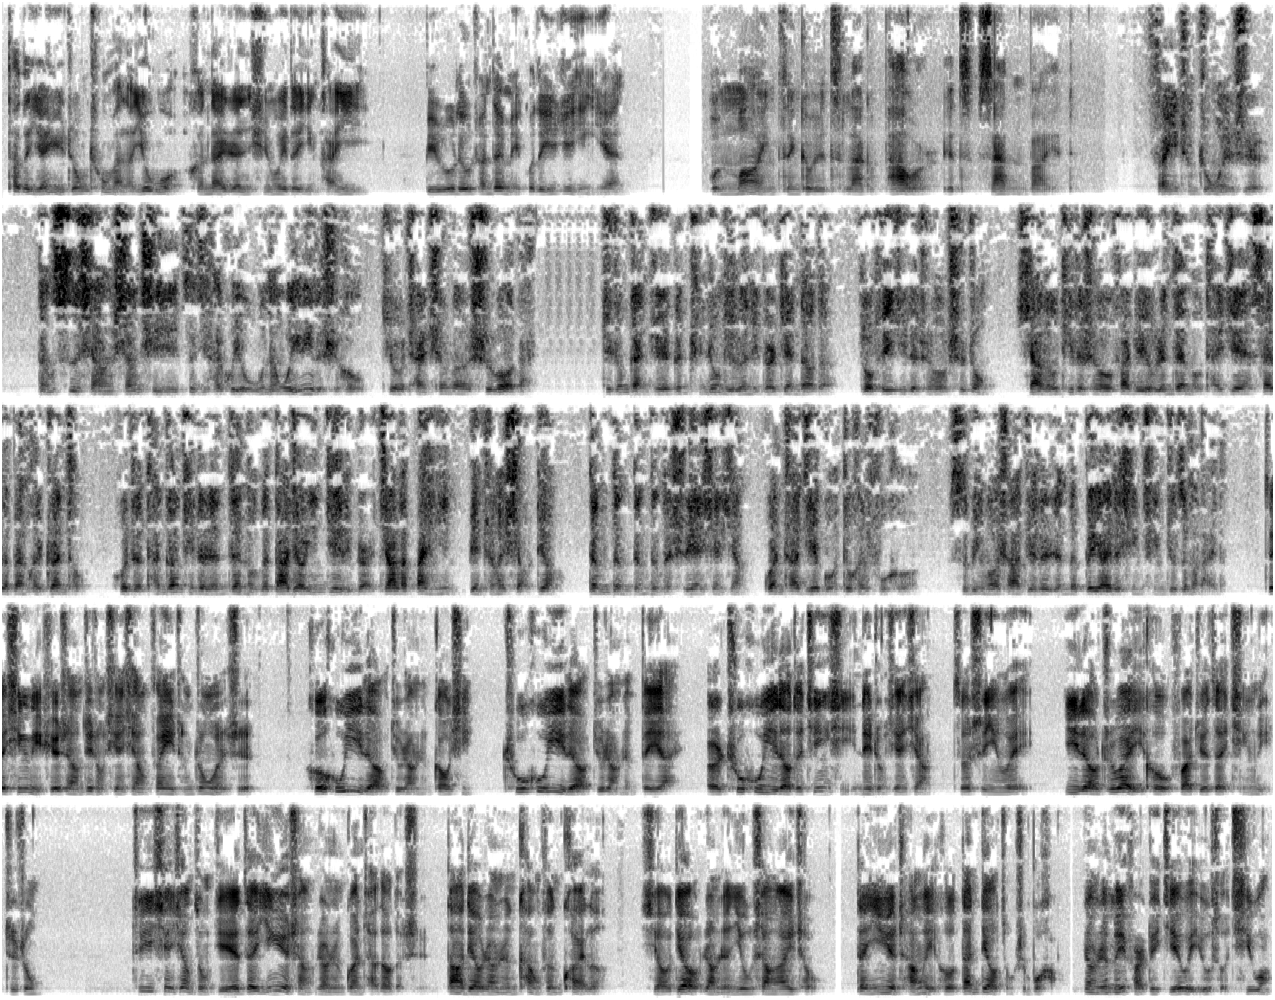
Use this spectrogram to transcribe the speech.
他的言语中充满了幽默和耐人寻味的隐含意义，比如流传在美国的一句引言：“When mind think of its lack of power, it's saddened by it。”翻译成中文是：当思想想起自己还会有无能为力的时候，就产生了失落感。这种感觉跟群众理论里边见到的坐飞机的时候失重、下楼梯的时候发觉有人在某台阶塞了半块砖头，或者弹钢琴的人在某个大调音阶里边加了半音变成了小调等等等等的实验现象，观察结果都很符合。斯宾罗莎觉得人的悲哀的心情就这么来的。在心理学上，这种现象翻译成中文是：合乎意料就让人高兴，出乎意料就让人悲哀。而出乎意料的惊喜那种现象，则是因为意料之外以后发觉在情理之中。这一现象总结在音乐上让人观察到的是：大调让人亢奋快乐，小调让人忧伤哀愁。但音乐长了以后，单调总是不好，让人没法对结尾有所期望。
